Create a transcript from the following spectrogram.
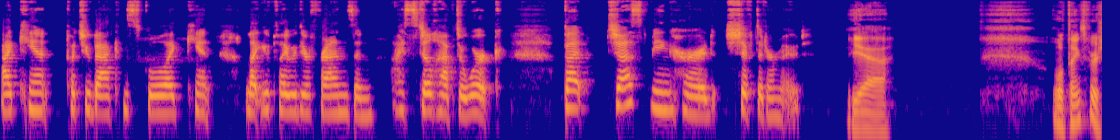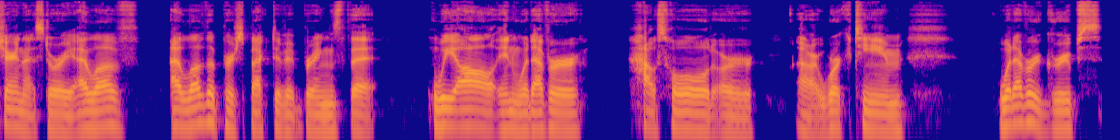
I can't put you back in school. I can't let you play with your friends and I still have to work. But just being heard shifted her mood. Yeah. Well, thanks for sharing that story. I love I love the perspective it brings that we all in whatever household or our work team, whatever groups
